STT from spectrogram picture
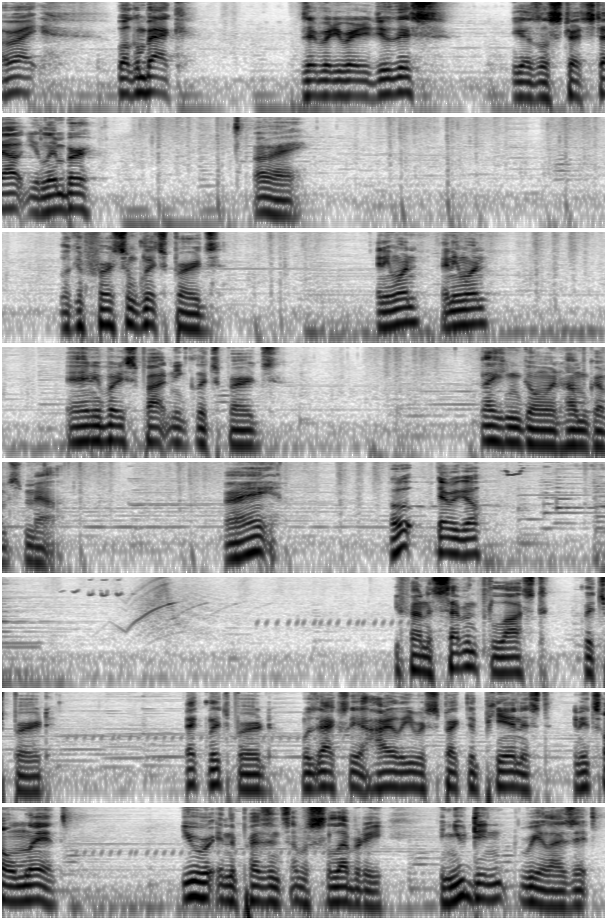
All right, welcome back. Is everybody ready to do this? You guys all stretched out? You limber? All right. Looking for some glitch birds. Anyone? Anyone? Anybody spot any glitch birds? They can go in Humgrump's mouth. All right. Oh, there we go. You found a seventh lost glitch bird. That glitch bird was actually a highly respected pianist in its homeland. You were in the presence of a celebrity and you didn't realize it.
